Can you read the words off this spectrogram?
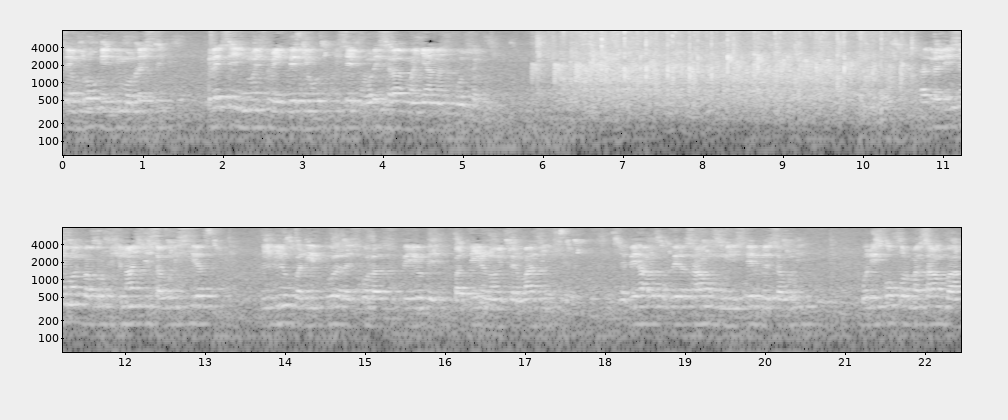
sembró en Timor-Leste crece en nuestro interior y se florecerá mañana con salud. Agradecemos a profissionais de saúde CIRAS e para a diretora da Escola Superior de Bateia no Enfermagem, deve a cooperação do Ministério da Saúde, por a formação para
